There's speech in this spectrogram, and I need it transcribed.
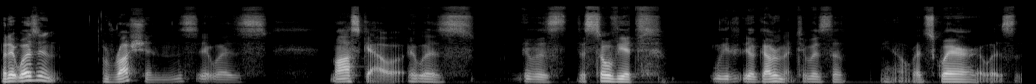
But it wasn't Russians; it was Moscow. It was it was the Soviet leader, government. It was the you know Red Square. It was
